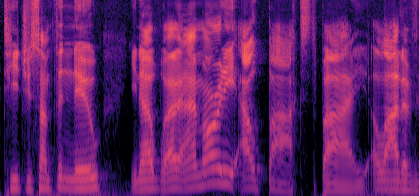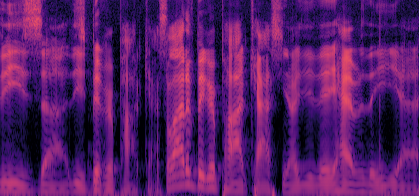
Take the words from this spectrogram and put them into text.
teach you something new. You know, I'm already outboxed by a lot of these uh, these bigger podcasts. A lot of bigger podcasts, you know, they have the uh,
